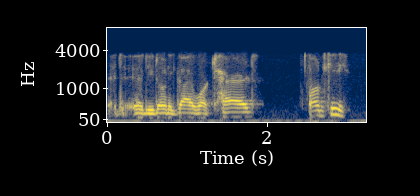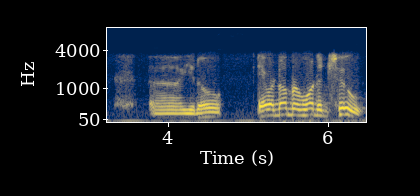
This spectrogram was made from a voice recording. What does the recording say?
and, and you know the guy worked hard, funky. Uh, you know, they were number one and two.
